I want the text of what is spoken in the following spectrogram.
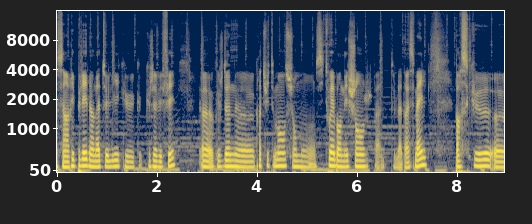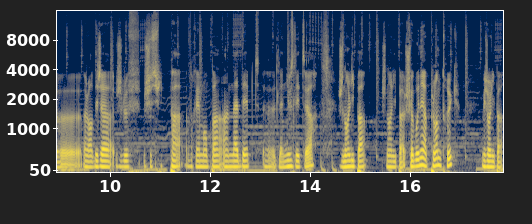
c'est un replay d'un atelier que, j'avais fait, que je donne gratuitement sur mon site web en échange bah, de l'adresse mail. Parce que, alors déjà, je ne je suis pas vraiment pas un adepte de la newsletter. Je n'en lis pas. Je n'en lis pas. Je suis abonné à plein de trucs mais j'en lis pas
